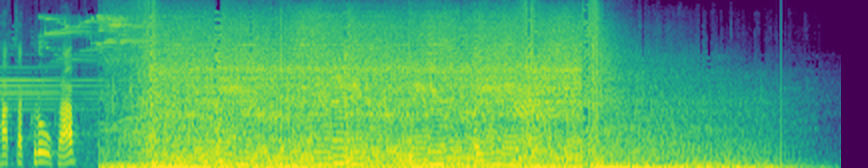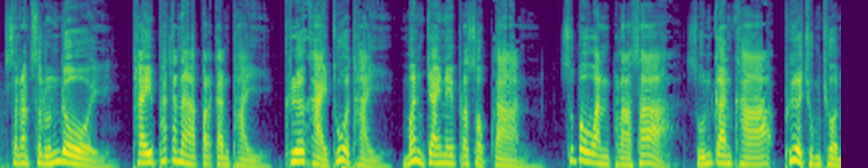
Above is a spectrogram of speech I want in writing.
พักสักครู่ครับสนับสนุนโดย ไทยพัฒนาประกันภัย เครือข่ายทั่วไทยมั่นใจในประสบการณ์ ซุปเปอร์วันพลาซ่า ศูนย์การค้าเพื่อชุมชน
